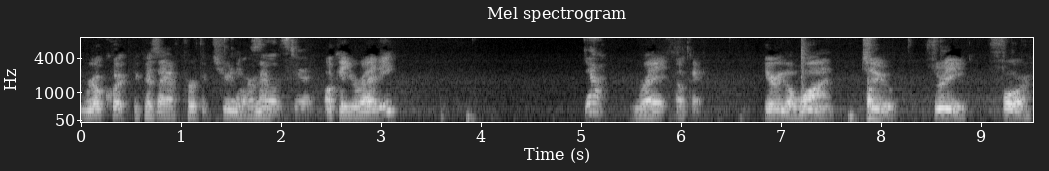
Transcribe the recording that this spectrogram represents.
real quick because I have perfect tuning. Cool, so remember? let's do it. Okay, you ready? Yeah. Right. Okay. Here we go. One, two, three, four.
